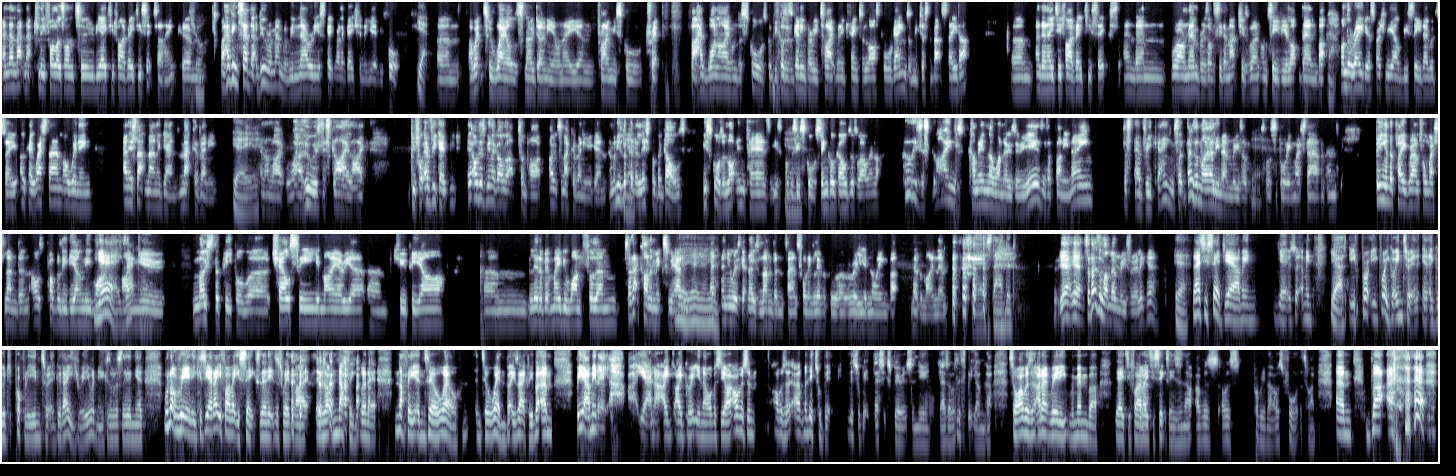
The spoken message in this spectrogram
And then that naturally follows on to the 85 86, I think. Um, sure. But having said that, I do remember we narrowly escaped relegation the year before. Yeah, Um, I went to Wales, Snowdonia, on a um, primary school trip, but I had one eye on the scores because it was getting very tight when it came to the last four games, and we just about stayed up. Um, and then 85, 86. And then what I remember is obviously the matches weren't on TV a lot then, but No. on the radio, especially LBC, they would say, okay, West Ham are winning. And it's that man again, McAvennie. yeah, yeah. And I'm like, wow, who is this guy? Like, before every game, oh, there's been a goal at Upton Park. Oh, it's McAvennie again. And when you look Yeah. at the list of the goals, he scores a lot in pairs. He's obviously Yeah. scored single goals as well. And like, who is this guy who's come in? No one knows who he is. It's a funny name. Just every game. So those are my early memories of Yeah. sort of supporting West Ham and being in the playground from West London. I was probably the only one Yeah, I exactly. knew. Most of the people were Chelsea in my area, um, QPR, um, a little bit maybe one Fulham. So that kind of mix we Yeah, had. yeah, yeah, yeah. And, and you always get those London fans following Liverpool who are really annoying, but never mind them. yeah, standard. yeah, yeah. So those are my memories, really. Yeah. Yeah, as you said, yeah. I mean, yeah, it was. I mean, yeah, you probably, probably got into it at a good, properly into it at a good age, really, wouldn't you? Because obviously, then you had, well, not really, because you had 85, 86, and then it just went like it was like nothing, wasn't it? Nothing until well, until when? But exactly. But um, but yeah, I mean, yeah, and I, I agree. You know, obviously, I, I was um, I was a, I'm a little bit little bit less experienced than you as I was a little bit younger. So I wasn't I don't really remember the 85 Yeah. 86 season. I, I was I was probably about I was four at the time. Um but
